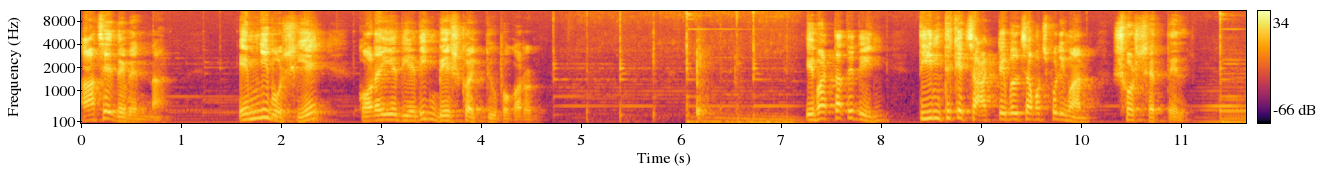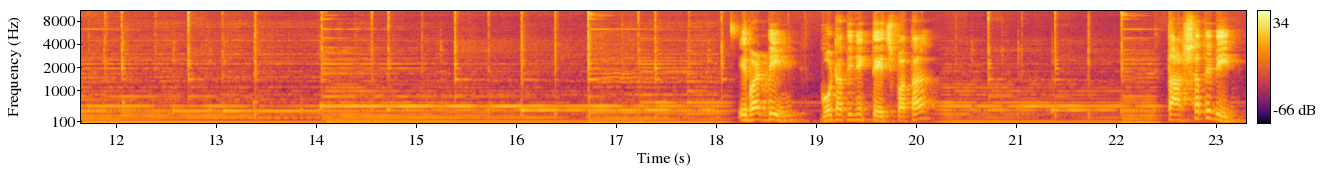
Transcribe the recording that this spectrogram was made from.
আঁচে দেবেন না। এমনি বসিয়ে কড়াইয়ে দিয়ে দিন বেশ কয়েকটি উপকরণ। এবার তাতে দিন তিন থেকে চার টেবিল চামচ পরিমাণ সর্ষের তেল। এবার দিন গোটা তিনেক তেজপাতা। তার সাথে দিন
